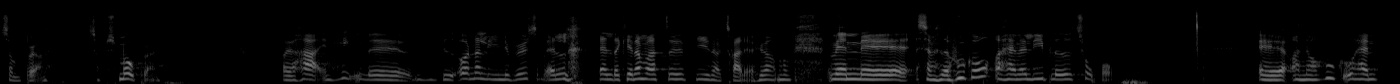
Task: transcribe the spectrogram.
som børn, som små børn. Og jeg har en helt øh, vidunderlig nevø, som alle, alle, der kender mig, det, de er nok trætte af at høre om ham, men øh, som hedder Hugo, og han er lige blevet to år. Øh, og når Hugo han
